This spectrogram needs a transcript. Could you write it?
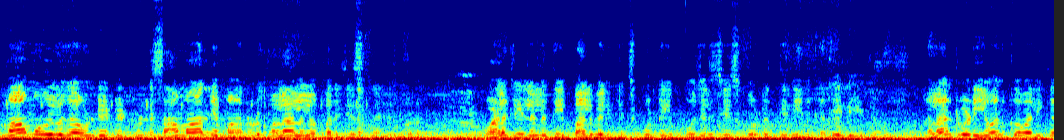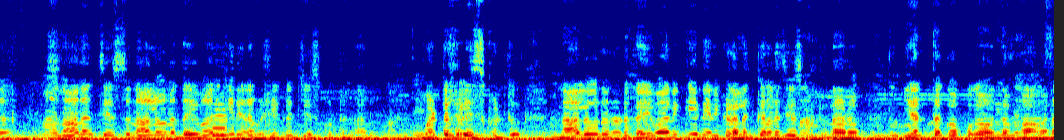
మామూలుగా ఉండేటటువంటి సామాన్య మానవుడు పొలాలలో పని చేసుకునేటప్పుడు వాళ్ళకి ఇళ్ళలో దీపాలు వెలిగించుకోవటం ఈ పూజలు చేసుకోవటం తెలియదు కదా. అలాంటి వాడు ఏమనుకోవాలి ఇక? స్నానం చేస్తూ నాలో ఉన్న దైవానికి నేను అభిషేకం చేసుకుంటున్నాను. బట్టలు వేసుకుంటూ నాలో ఉన్న దైవానికి నేను ఇక్కడ అలంకరణ చేసుకుంటున్నాను. ఎంత గొప్పగా ఉందా భావన.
